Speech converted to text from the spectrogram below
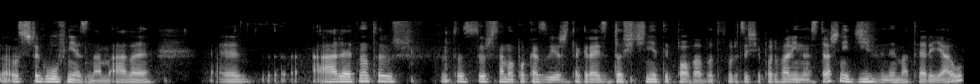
No, szczegółów nie znam, ale, e, ale no to już to już samo pokazuje, że ta gra jest dość nietypowa, bo twórcy się porwali na strasznie dziwny materiał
